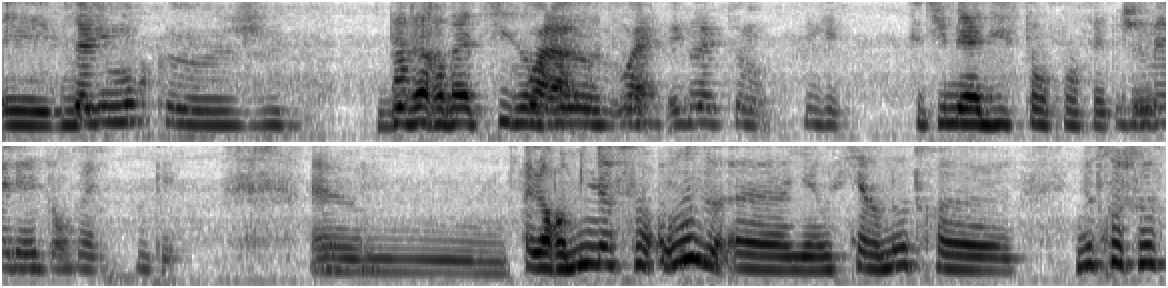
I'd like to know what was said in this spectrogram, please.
Et via l'humour que je dédramatise un peu. Ouais, exactement. Que tu mets à distance en fait. Je mets à distance. Euh, alors en 1911, euh, il y a aussi un autre, euh, une autre chose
